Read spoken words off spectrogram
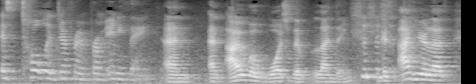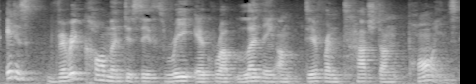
It's totally different from anything. and and I will watch the landing because I hear that it is very common to see three aircraft landing on different touchdown points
